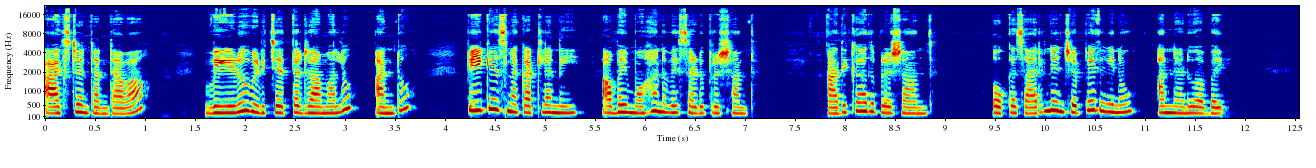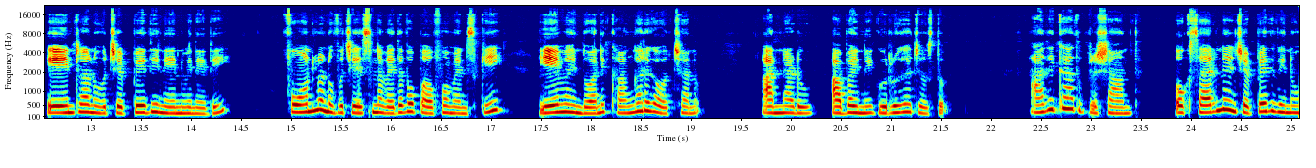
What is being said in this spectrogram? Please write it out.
యాక్సిడెంట్ అంటావా? వీడు వీడి చెత్త డ్రామాలు అంటూ పీకేసిన కట్లని అభయ్ మొహాన వేశాడు ప్రశాంత్. అది కాదు ప్రశాంత్. ఒక్కసారి నేను చెప్పేది విను అన్నాడు అభయ్. ఏంట్రా నువ్వు చెప్పేది నేను వినేది? ఫోన్లో నువ్వు చేసిన వెధవ పర్ఫార్మెన్స్కి ఏమైందో అని కంగారుగా వచ్చాను. అన్నాడు అభయ్ని గుర్రుగా చూస్తూ. అది కాదు ప్రశాంత్ ఒకసారి నేను చెప్పేది విను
